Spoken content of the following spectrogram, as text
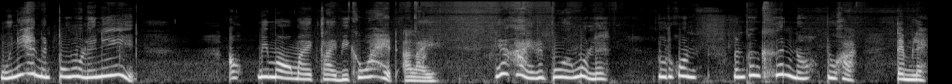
อู้นี่เห็ดมันปูหมดเลยนี่ เอามีมองมาไกลบีก็ว่าเห็ดอะไร เนี่ยค่ะเห็ดเป็นปูทั้งหมดเลย ดูทุกคน มันเพิ่งขึ้นเนาะ ดูค่ะ เต็มเลย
